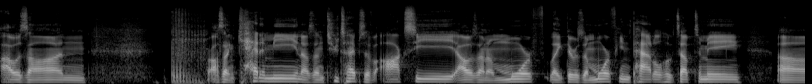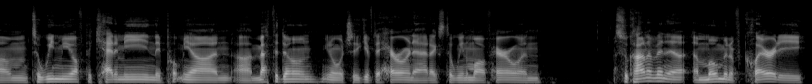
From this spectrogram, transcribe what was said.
I was on I was on ketamine. I was on two types of oxy. I was on a morph like there was a morphine paddle hooked up to me um, to wean me off the ketamine. They put me on uh, methadone, you know, which they give to heroin addicts to wean them off heroin. So kind of in a, a moment of clarity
